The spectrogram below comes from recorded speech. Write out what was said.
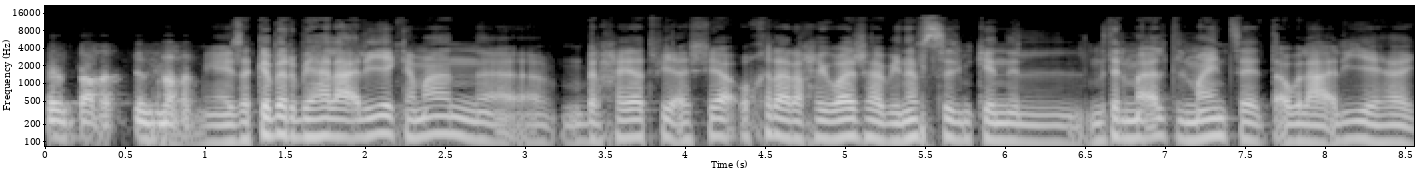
بالضبط بالضبط. يعني إذا كبر بهالعقلية كمان آه، بالحياة في أشياء أخرى رح يواجهها بنفس يمكن مثل ما قلت ال mindset أو العقلية هاي.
